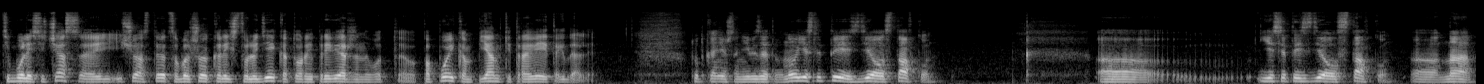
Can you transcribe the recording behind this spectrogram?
Тем более сейчас э, еще остается большое количество людей, которые привержены вот, э, попойкам, пьянке, траве и так далее. Тут, конечно, не без этого. Но если ты сделал ставку, если ты сделал ставку э, на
